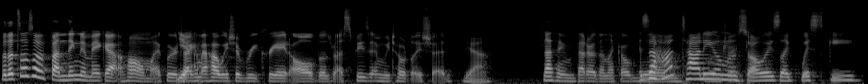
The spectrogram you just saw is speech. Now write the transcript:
But that's also a fun thing to make at home. Like we were Yeah. talking about how we should recreate all of those recipes, and we totally should. Yeah. Nothing better than like a. Is a hot toddy warm drink. almost always like whiskey?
